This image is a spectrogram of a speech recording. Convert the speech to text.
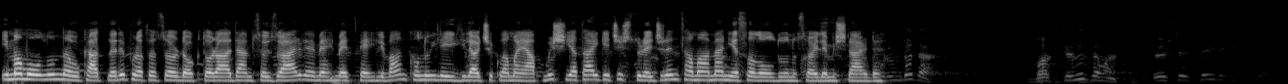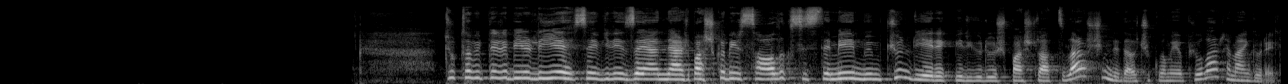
İmamoğlu'nun avukatları Profesör Doktor Adem Sözüer ve Mehmet Pehlivan konuyla ilgili açıklama yapmış, yatay geçiş sürecinin tamamen yasal olduğunu söylemişlerdi. durumda da baktığınız zaman ÖSS ile ilgili Türk Tabipleri Birliği sevgili izleyenler başka bir sağlık sistemi mümkün diyerek bir yürüyüş başlattılar. Şimdi de açıklama yapıyorlar. Hemen görelim.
